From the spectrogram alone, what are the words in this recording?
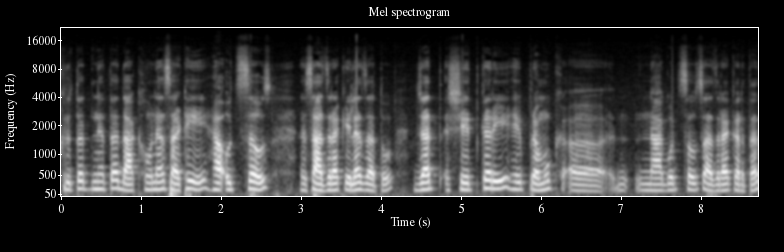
कृतज्ञता दाखवण्यासाठी हा उत्सव साजरा केला जातो ज्यात शेतकरी हे प्रमुख नागोत्सव साजरा करतात.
